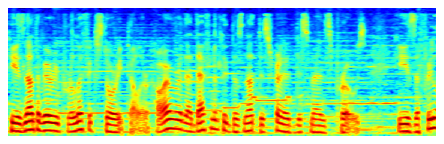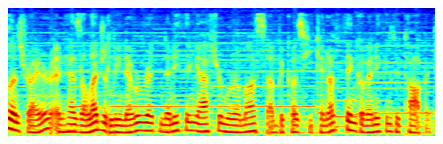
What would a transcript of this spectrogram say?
He is not a very prolific storyteller, however that definitely does not discredit this man's prose. He is a freelance writer and has allegedly never written anything after Muramasa because he cannot think of anything to top it,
